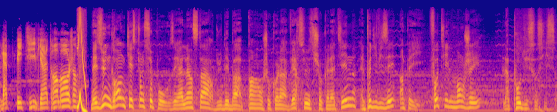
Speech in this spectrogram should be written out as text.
L'appétit vient en mangeant. Mais une grande question se pose, et à l'instar du débat pain au chocolat versus chocolatine, elle peut diviser un pays. Faut-il manger la peau du saucisson?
